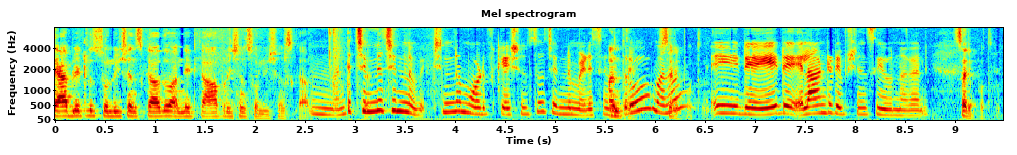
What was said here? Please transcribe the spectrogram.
టాబ్లెట్లు సొల్యూషన్స్ కాదు అన్నిటికీ ఆపరేషన్ సొల్యూషన్స్ కాదు. అంటే చిన్న చిన్నవి చిన్న మోడిఫికేషన్స్ చిన్న మెడిసిన్ త్రూ మనం ఎలాంటి డెఫిషియన్సీ ఉన్నా కానీ సరిపోతుంది.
